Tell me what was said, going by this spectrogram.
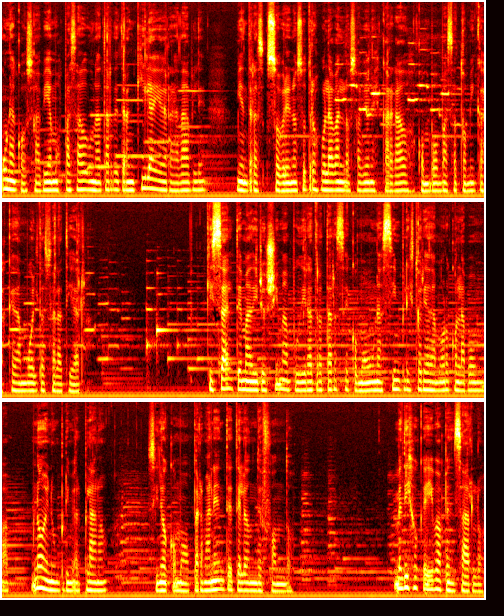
una cosa. Habíamos pasado una tarde tranquila y agradable mientras sobre nosotros volaban los aviones cargados con bombas atómicas que dan vueltas a la Tierra. Quizá el tema de Hiroshima pudiera tratarse como una simple historia de amor con la bomba, no en un primer plano, sino como permanente telón de fondo. Me dijo que iba a pensarlo.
